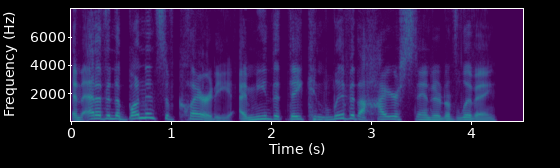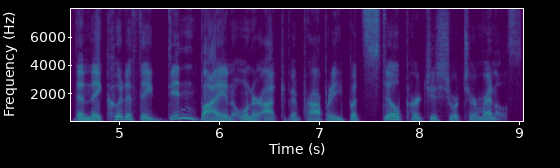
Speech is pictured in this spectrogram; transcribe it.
And out of an abundance of clarity, I mean that they can live at a higher standard of living than they could if they didn't buy an owner occupant property but still purchase short term rentals.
